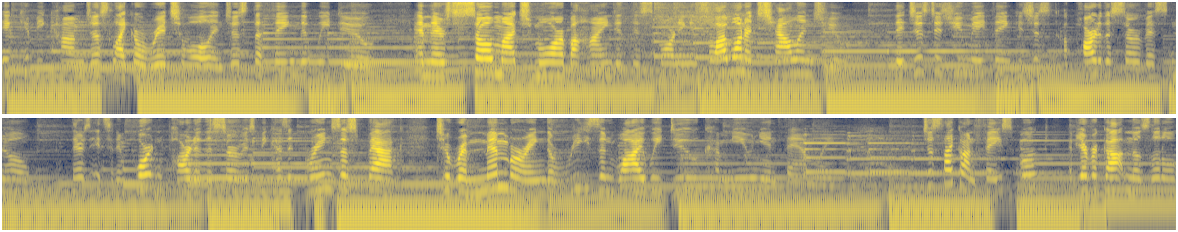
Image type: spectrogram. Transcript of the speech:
It can become just like a ritual and just the thing that we do. And there's so much more behind it this morning. And so I want to challenge you that just as you may think it's just a part of the service, no, there's it's an important part of the service because it brings us back to remembering the reason why we do communion family. Just like on Facebook, have you ever gotten those little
